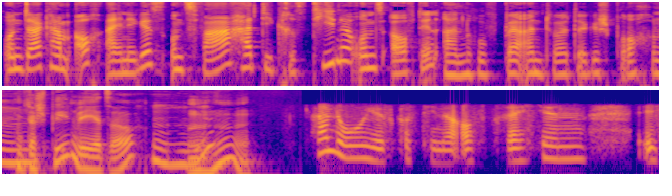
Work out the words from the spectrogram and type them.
Und da kam auch einiges. Und zwar hat die Christine uns auf den Anrufbeantworter gesprochen. Und das spielen wir jetzt auch? Mhm. Hallo, hier ist Christina aus Brechen. Ich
